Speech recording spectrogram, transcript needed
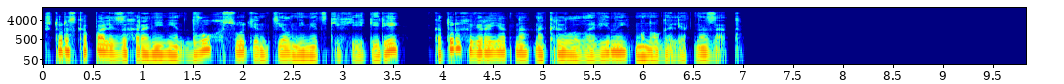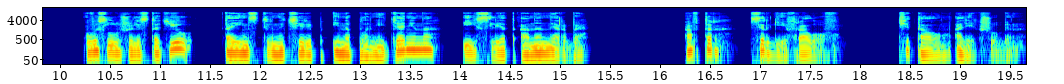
что раскопали захоронение двух сотен тел немецких егерей, которых, вероятно, накрыло лавиной много лет назад. Вы слушали статью Таинственный череп инопланетянина и след Аненербе. Автор Сергей Фролов. Читал Олег Шубин.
